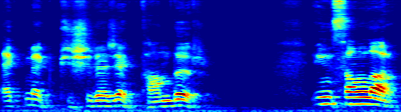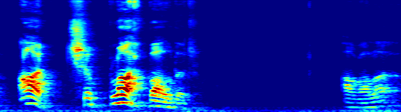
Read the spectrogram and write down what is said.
ekmek pişirecek tandır. İnsanlar aç, çıplak baldır. Ağalar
